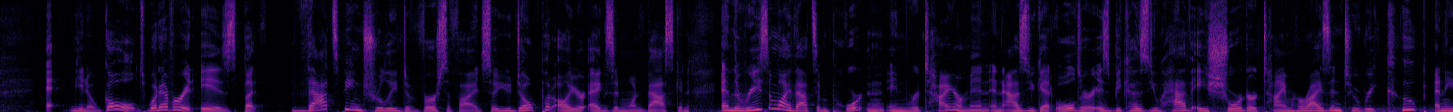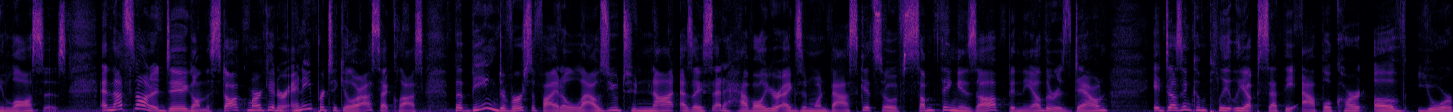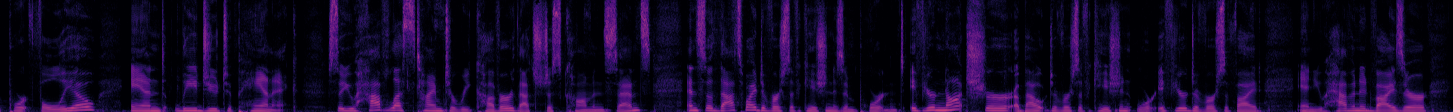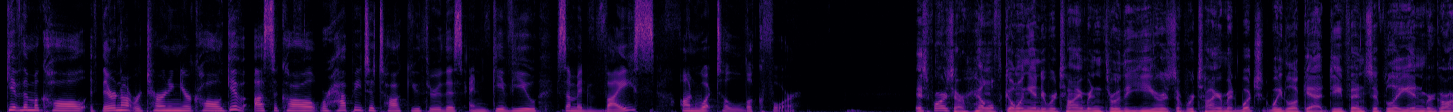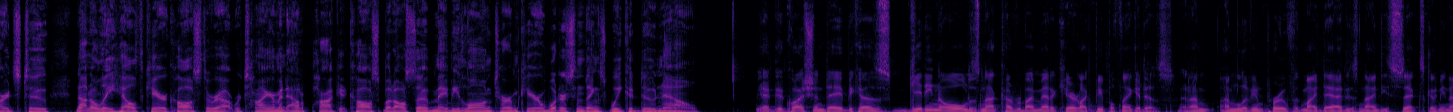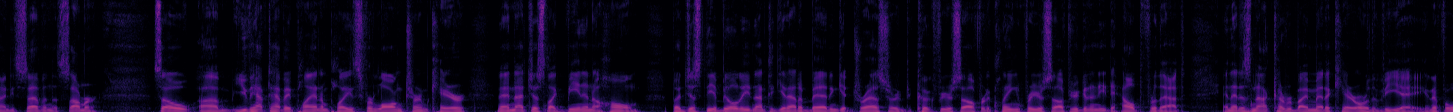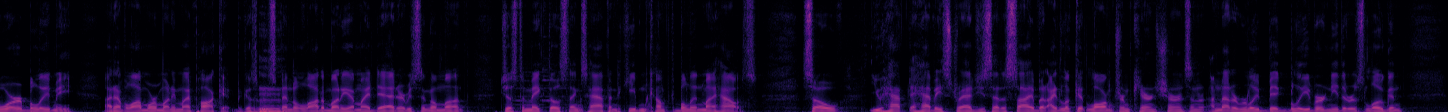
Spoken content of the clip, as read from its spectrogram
eh, you know, gold, whatever it is. But that's being truly diversified. So you don't put all your eggs in one basket. And the reason why that's important in retirement and as you get older is because you have a shorter time horizon to recoup any losses. And that's not a dig on the stock market or any particular asset class, but being diversified allows you to not, as I said, have all your eggs in one basket. So if something is up and the other is down, it doesn't completely upset the apple cart of your portfolio and lead you to panic. So you have less time to recover. That's just common sense. And so that's why diversification is important. If you're not sure about diversification or if you're diversified and you have an advisor, give them a call. If they're not returning your call, give us a call. We're happy to talk you through this and give you some advice on what to look for. As far as our health going into retirement and through the years of retirement, what should we look at defensively in regards to not only health care costs throughout retirement, out of pocket costs, but also maybe long term care? What are some things we could do now? Yeah, good question, Dave. Because getting old is not covered by Medicare like people think it is, and I'm I'm living proof with my dad who's 96, going to be 97 this summer. So um, you have to have a plan in place for long term care, and not just like being in a home, but just the ability not to get out of bed and get dressed or to cook for yourself or to clean for yourself. You're going to need help for that, and that is not covered by Medicare or the VA. And if it were, believe me, I'd have a lot more money in my pocket because we hmm. spend a lot of money on my dad every single month just to make those things happen to keep him comfortable in my house. So you have to have a strategy set aside. But I look at long term care insurance, and I'm not a really big believer, neither is Logan,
